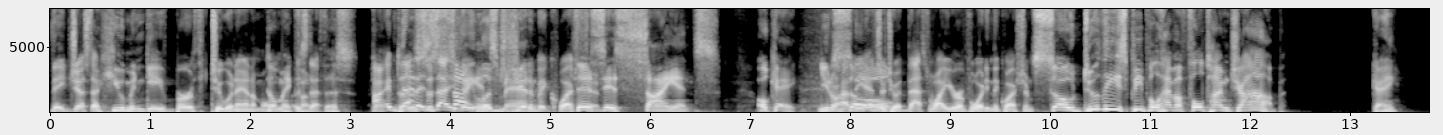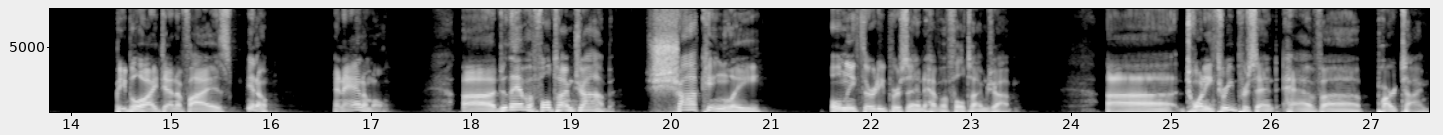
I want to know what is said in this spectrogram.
They just a human gave birth to an animal. Don't make fun that- of this. I, that this is, is a legitimate man. question. This is science. Okay. you don't have the answer to it. That's why you're avoiding the question. So, do these people have a full time job? Okay. People who identify as, you know, an animal. Uh, do they have a full time job? Shockingly, only 30% have a full time job. Uh, 23% have uh, part time,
